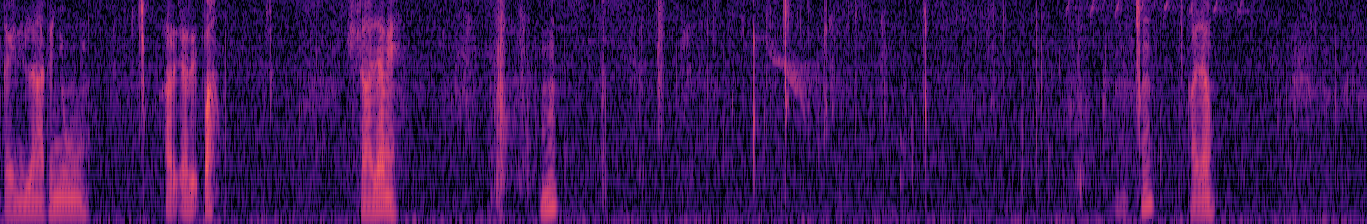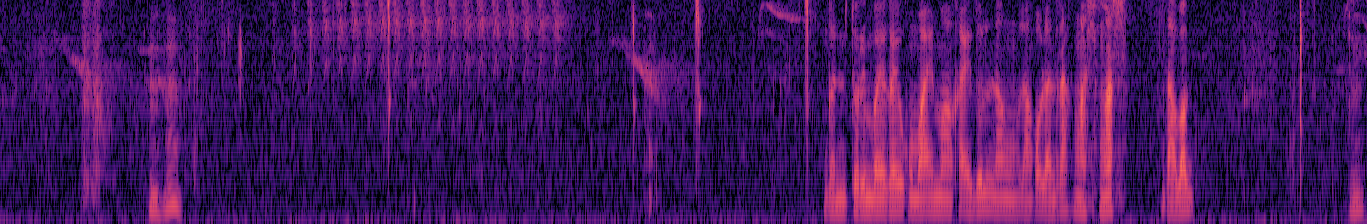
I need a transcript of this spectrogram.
Kainin nila natin yung ari-ari pa. Sayang eh. Hmm? Hmm? Sayang. Mhm. Ganito rin ba kayo kumain mga ka-idol ng langkaw landra? Ngas-ngas. ang Tawag. Hmm?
